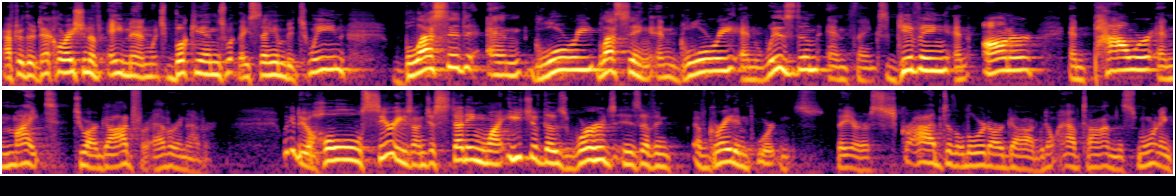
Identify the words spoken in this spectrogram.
after their declaration of amen, which bookends what they say in between. Blessed and glory, blessing and glory and wisdom and thanksgiving and honor and power and might to our God forever and ever. We could do a whole series on just studying why each of those words is of, of great importance. They are ascribed to the Lord our God. We don't have time this morning,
